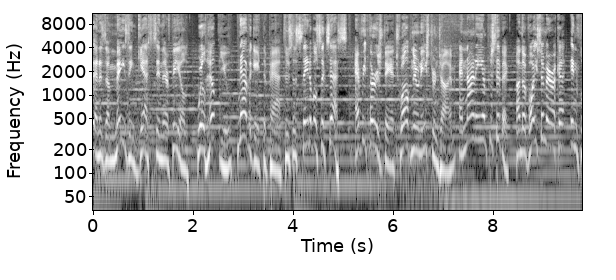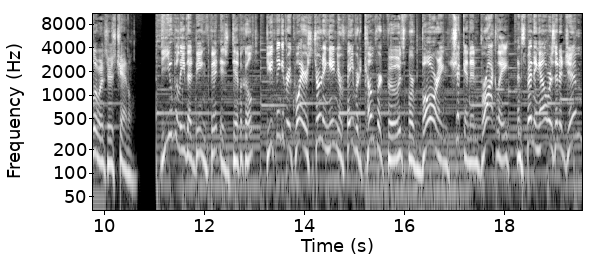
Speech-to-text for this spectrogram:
and his amazing guests in their field will help you navigate the path to sustainable success every Thursday at 12 noon Eastern Time and 9 a.m. Pacific on the Voice America Influencers channel. Do you believe that being fit is difficult? Do you think it requires turning in your favorite comfort foods for boring chicken and broccoli and spending hours in a gym?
